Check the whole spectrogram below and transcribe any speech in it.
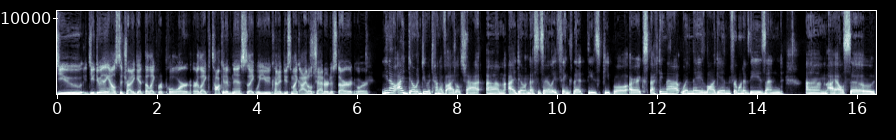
Do you do you do anything else to try to get the like rapport or like talkativeness? Like will you kind of do some like idle chatter to start or you know, I don't do a ton of idle chat. Um, I don't necessarily think that these people are expecting that when they log in for one of these. And um, I also,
